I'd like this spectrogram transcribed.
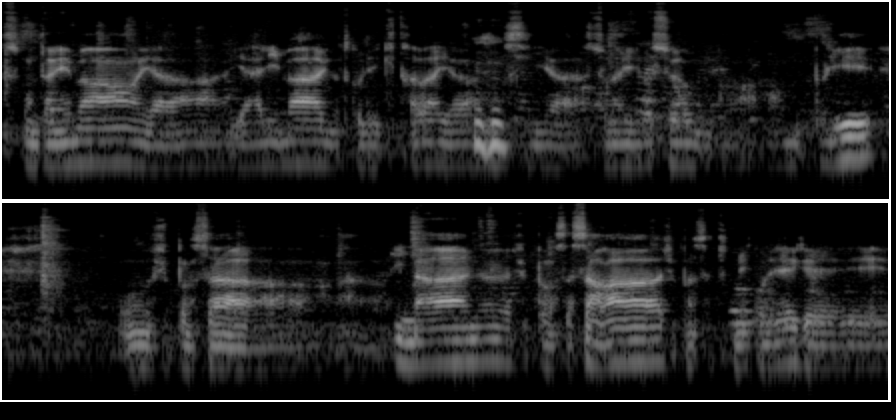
spontanément, il y a, il y a Alima, une autre collègue qui travaille aussi sur la à à Montpellier. Bon, Je pense à, Iman, je pense à Sarah, je pense à tous mes collègues. Et,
